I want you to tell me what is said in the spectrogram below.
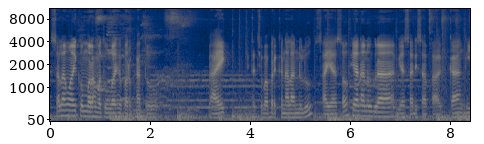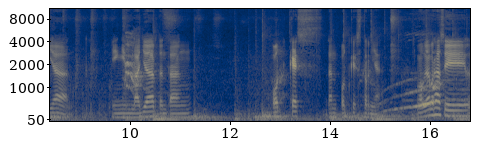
assalamualaikum warahmatullahi wabarakatuh. Baik, kita coba berkenalan dulu. Saya Sofian Anugrah, biasa disapa Kang Ian. Ingin belajar tentang podcast dan podcasternya. Semoga berhasil.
